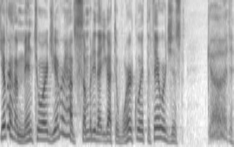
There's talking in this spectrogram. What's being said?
you ever have a mentor? Do you ever have somebody that you got to work with that they were just good?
